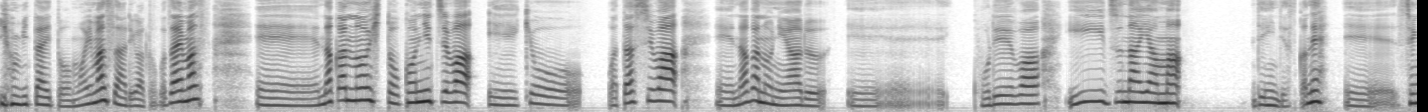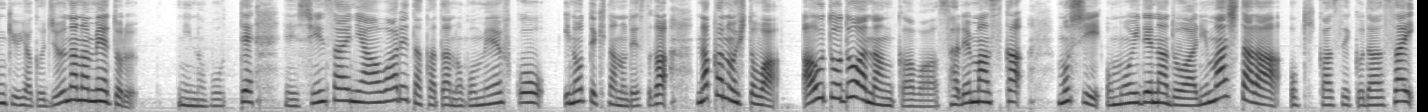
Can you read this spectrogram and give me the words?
読みたいと思います。ありがとうございます。えー、中の人、こんにちは。えー、今日、私は、えー、長野にある、えー、これは、飯綱山でいいんですかね。えー、1917メートルに登って、えー、震災に遭われた方のご冥福を祈ってきたのですが、中の人はアウトドアなんかはされますか？もし思い出などありましたらお聞かせください。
